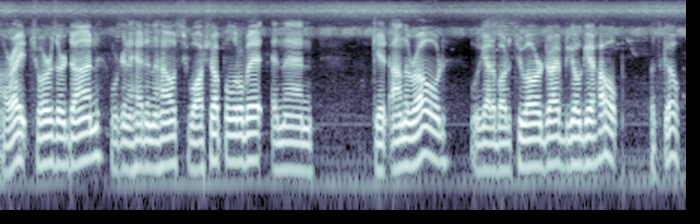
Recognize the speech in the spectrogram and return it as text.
All right, chores are done. We're gonna head in the house, wash up a little bit, and then get on the road. We got about a two hour drive to go get Hope. Let's go.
